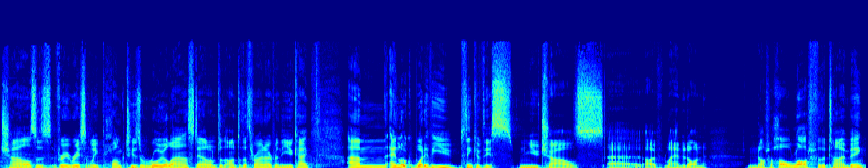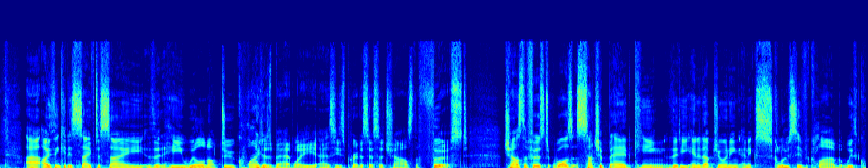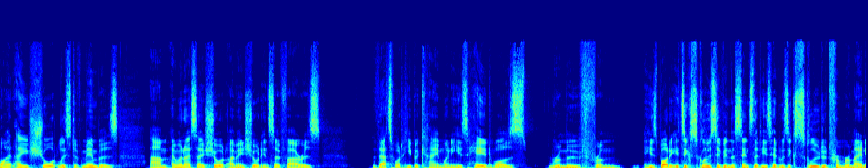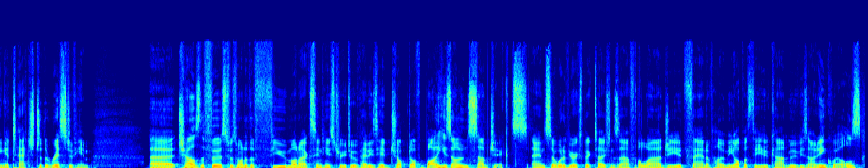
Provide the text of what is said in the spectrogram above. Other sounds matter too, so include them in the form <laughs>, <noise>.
Charles has very recently plonked his royal ass down onto the, onto the throne over in the UK. Um, and look, whatever you think of this new Charles, uh, I've landed on not a whole lot for the time being. Uh, I think it is safe to say that he will not do quite as badly as his predecessor, Charles I. Charles I was such a bad king that he ended up joining an exclusive club with quite a short list of members. Um, and when I say short, I mean short insofar as that's what he became when his head was removed from his body. It's exclusive in the sense that his head was excluded from remaining attached to the rest of him. Uh, Charles I was one of the few monarchs in history to have had his head chopped off by his own subjects. And so, whatever your expectations are for the large eared fan of homeopathy who can't move his own inkwells,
